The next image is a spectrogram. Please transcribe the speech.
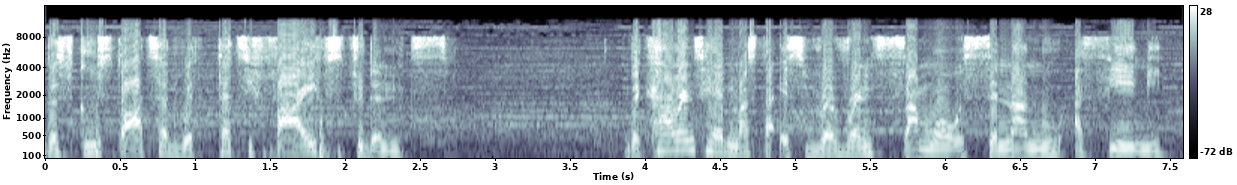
The school started with 35 students. The current headmaster is Reverend Samuel Senanu Asieni.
